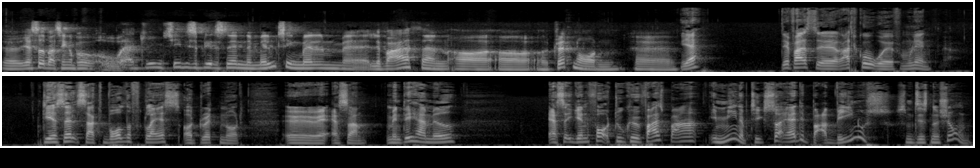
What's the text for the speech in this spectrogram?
øh, jeg sidder bare og tænker på, oh, er Dream City, så bliver det sådan en øh, mellemting mellem øh, Leviathan og, og, og Dreadnoughten. Øh, Ja, det er faktisk øh, ret god øh, formulering. De har selv sagt Vault of Glass og Dreadnought. Øh, altså, men det her med, altså igen, for, du kan jo faktisk bare, i min optik, så er det bare Venus som destination.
